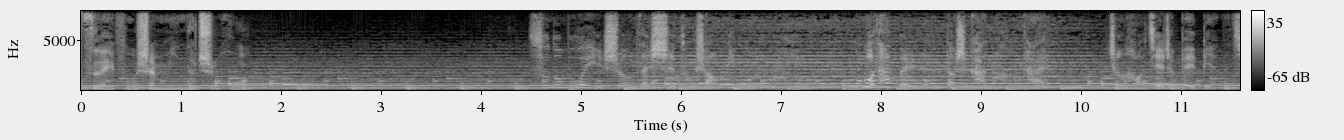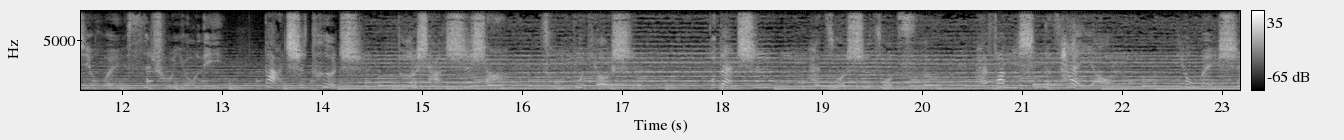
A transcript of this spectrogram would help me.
最负盛名的吃货。生在仕途上并不如意，不过他本人倒是看得很开，正好借着被贬的机会四处游历，大吃特吃，得啥吃啥，从不挑食。不但吃，还作诗作词，还发明新的菜肴，用美食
